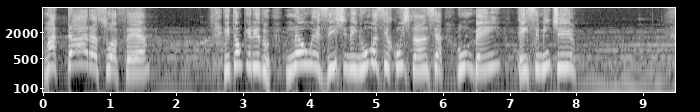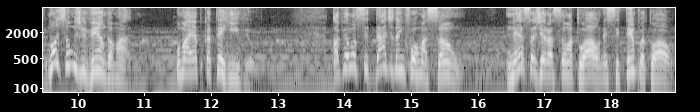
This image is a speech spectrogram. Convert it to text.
matar a sua fé. Então, querido, não existe nenhuma circunstância, um bem em se mentir. Nós estamos vivendo, amado, uma época terrível. A velocidade da informação nessa geração atual, nesse tempo atual,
